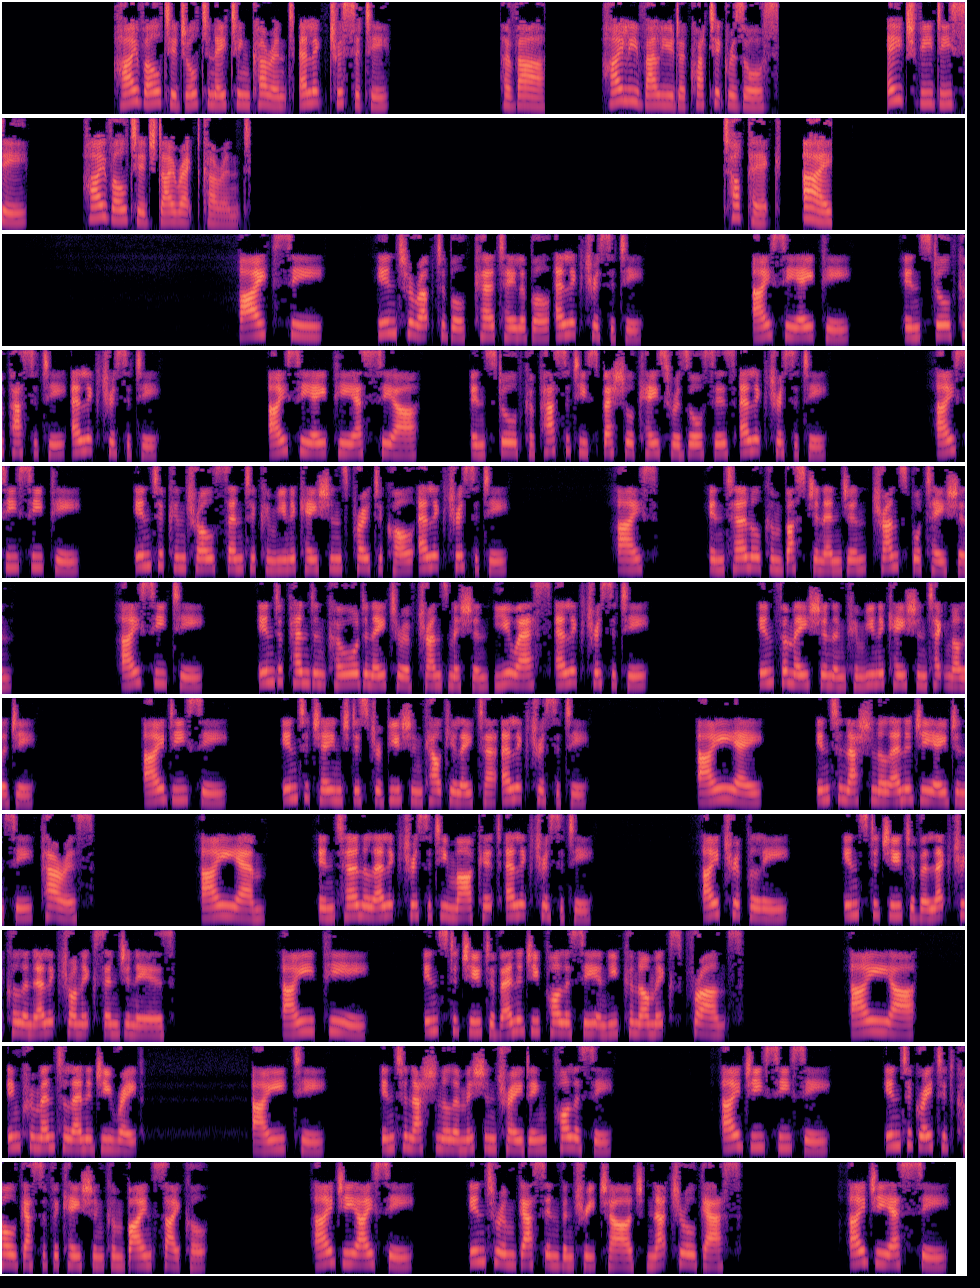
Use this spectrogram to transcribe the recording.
high voltage alternating current electricity HVAC highly valued aquatic resource HVDC high voltage direct current. Topic I IC interruptible curtailable electricity. ICAP installed capacity electricity. ICAP SCR installed capacity special case resources electricity. ICCP Intercontrol Center Communications Protocol electricity. ICE internal combustion engine transportation. ICT Independent Coordinator of Transmission US Electricity Information and Communication Technology IDC Interchange Distribution Calculator Electricity IEA International Energy Agency Paris IEM Internal Electricity Market Electricity IEEE Institute of Electrical and Electronics Engineers IEP Institute of Energy Policy and Economics, France. IER Incremental Energy Rate. IET International Emission Trading Policy. IGCC Integrated Coal Gasification Combined Cycle. IGIC Interim Gas Inventory Charge Natural Gas. IGSC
